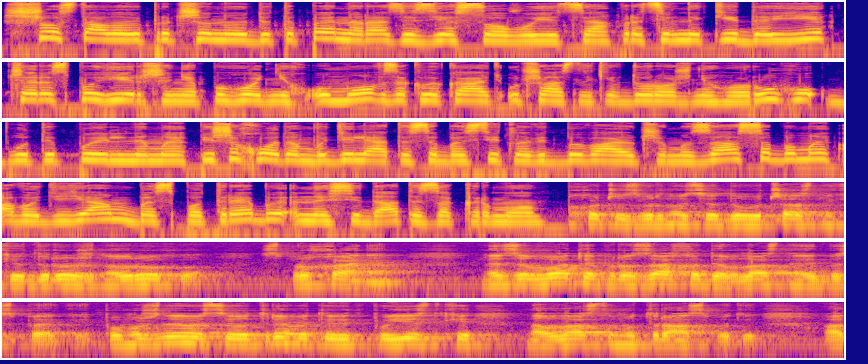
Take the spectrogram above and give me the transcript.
Що стало причиною ДТП, наразі з'ясовується. Працівники ДАІ через погіршення погодних умов закликають учасників дорожнього руху бути пильними, пішоходам виділяти себе світловідбиваючими засобами, а водіям без потреби не сідати за кермо. Хочу звернутися до учасників дорожнього руху з проханням не забувати про заходи власної безпеки, по можливості отримати від поїздки на власному транспорті, а,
